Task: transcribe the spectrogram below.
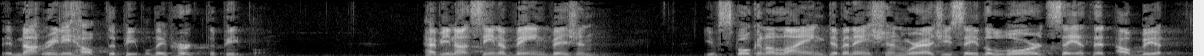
They've not really helped the people, they've hurt the people. Have you not seen a vain vision? You've spoken a lying divination, whereas ye say, The Lord saith it, albeit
